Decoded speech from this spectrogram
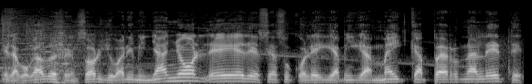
el abogado defensor Giovanni Miñaño le desea a su colega y amiga Meika Pernalete,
